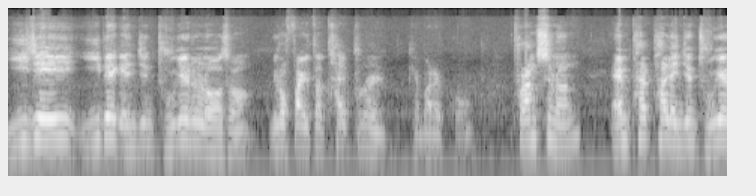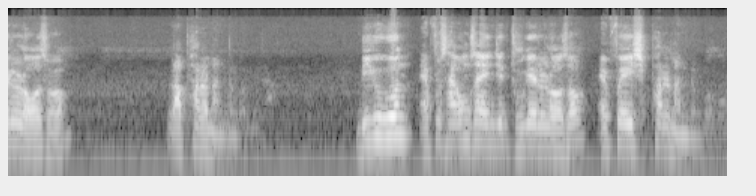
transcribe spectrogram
EJ200 엔진 두 개를 넣어서 유로파이터 타이푼을 개발했고 프랑스는 M88 엔진 두 개를 넣어서 라파를 만든 겁니다. 미국은 F404 엔진 두 개를 넣어서 FA18을 만든 거고.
